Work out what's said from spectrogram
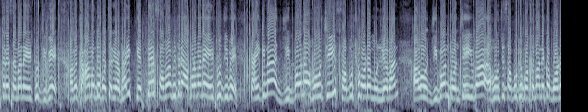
ভিতরে সেমানে এইঠু যাবে আমি তাহা মধ্যে পচারিবা ভাই কেতে সময় ভিতরে আপন মানে এইঠু যাবে কাহিঁকি না জীবন হচ্ছে সবুঠ বড় মূল্যবান আউ জীবন বঞ্চাইবা হচ্ছে সবুঠ বর্তমান এক বড়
